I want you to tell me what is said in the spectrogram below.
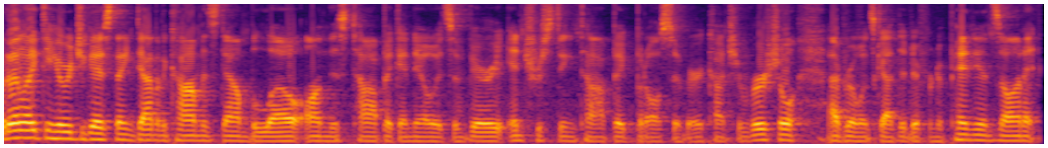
But I'd like to hear what you guys think down in the comments down below on this topic. I know it's a very interesting topic, but also very controversial. Everyone's got their different opinions on it.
